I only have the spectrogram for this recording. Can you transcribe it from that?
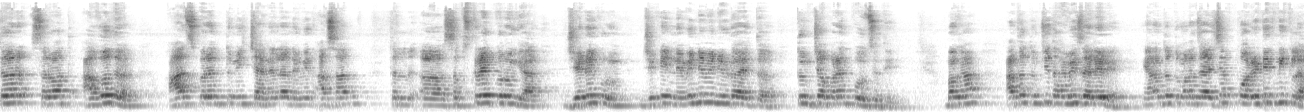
तर सर्वात अगोदर आजपर्यंत तुम्ही चॅनलला नवीन असाल तर सबस्क्राईब करून घ्या. जेणेकरून जे काही नवीन नवीन व्हिडिओ आहेत तुमच्यापर्यंत पोहोचतील. बघा आता तुमची दहावी झालेली आहे. यानंतर तुम्हाला जायचं आहे पॉलिटेक्निकला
